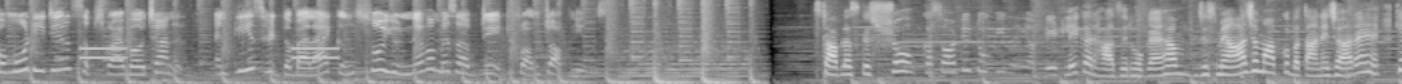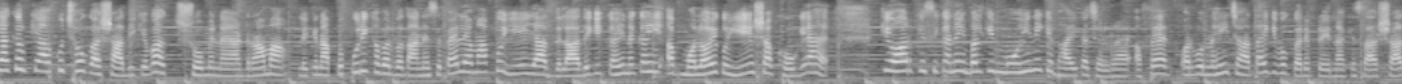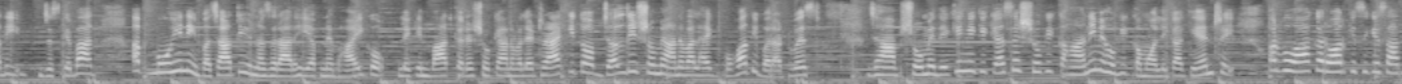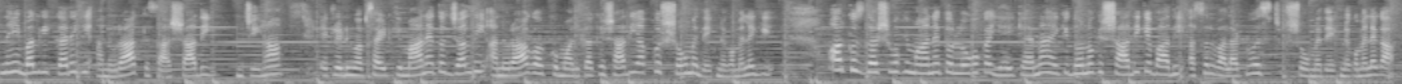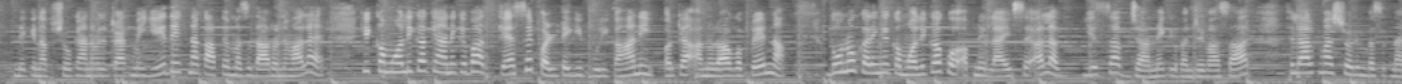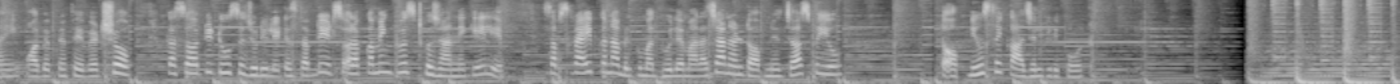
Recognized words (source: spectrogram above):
For more details, subscribe our channel and please hit the bell icon so you never miss an update from top news. Star Plus के show Kasauti two की नई update लेकर हाजिर हो गए हम जिसमें आज हम आपको बताने जा रहे हैं कि आखिर क्या कुछ होगा शादी के वक्त शो में नया ड्रामा लेकिन आपको पूरी खबर बताने से पहले हम आपको ये याद दिला दें कि कहीं न कहीं अब मलॉय को ये शक हो गया है कि और किसी का नहीं, बल्कि मोहिनी के भाई का चल रहा है अफेयर, और वो नहीं चाहता है कि वो करे प्रेरणा के साथ शादी, जिसके बाद अब मोहिनी बचाती हुई नज़र आ रही है अपने भाई को। लेकिन बात करें शो के आने वाले ट्रैक की तो अब जल्दी शो में आने वाला है एक बहुत ही बड़ा ट्विस्ट जहाँ आप शो में देखेंगे कि कैसे शो की कहानी में होगी कमोलिका की एंट्री और वो आकर और किसी के साथ नहीं, बल्कि करेगी अनुराग के साथ शादी। जी हाँ एक लीडिंग वेबसाइट की माने तो जल्द ही अनुराग और कोमोलिका की शादी आपको शो में देखने को मिलेगी। और कुछ दर्शकों की माने तो लोगों का यही कहना है कि दोनों की शादी के बाद ही असल वाला ट्विस्ट शो में देखने को मिलेगा। लेकिन अब शो के आने वाले ट्रैक में ये देखना काफ़ी मज़ेदार होने वाला है कि कमोलिका के आने के बाद कैसे पलटेगी पूरी कहानी और क्या अनुराग और प्रेरणा दोनों करेंगे कमोलिका को अपने लाइफ से अलग। ये सब जानने के लिए बन रहे साथ। फ़िलहाल कुमार स्टोरी में बस इतना ही। और भी अपने फेवरेट शो कसौटी टू से जुड़ी लेटेस्ट अपडेट्स और अपकमिंग ट्विस्ट को जानने के लिए सब्सक्राइब करना बिल्कुल मत भूलिए हमारा channel top news just for you top news से काजल की report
